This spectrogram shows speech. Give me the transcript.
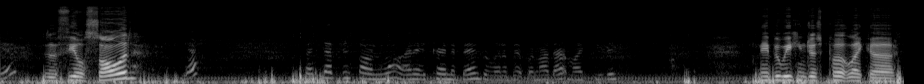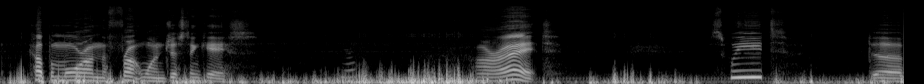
Yeah. Does it feel solid? Yeah. I stepped just on one. It kind of bends a little bit, but not that much either. Maybe we can just put like a couple more on the front one just in case. Yeah. All right. Sweet. The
